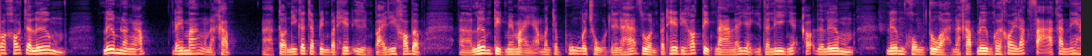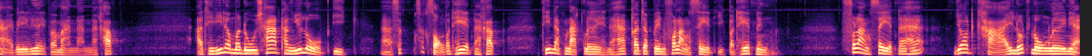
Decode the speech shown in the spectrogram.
ว่าเขาจะเริ่มเริ่มระงับได้มั่งนะครับอตอนนี้ก็จะเป็นประเทศอื่นไปที่เขาแบบเริ่มติดใหม่ๆอะมันจะพุ่งกระโฉดเลยนะฮะส่วนประเทศที่เขาติดนานแล้วอย่างอิตาลีเงี้ยเขาจะเริ่มเริ่มคงตัวนะครับ เริ่มค่อยๆ รักษากันให้หายไปเรื่อยๆประมาณนั้นนะครับอะทีนี้เรามาดูชาติทางยุโรปอีก อ่าสักสักสองประเทศนะครับ ที่หนักๆเลยนะฮะก็จะเป็นฝรั่งเศสอีกประเทศหนึ่งฝรั่งเศสนะฮะยอดขายลดลงเลยเนี่ย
